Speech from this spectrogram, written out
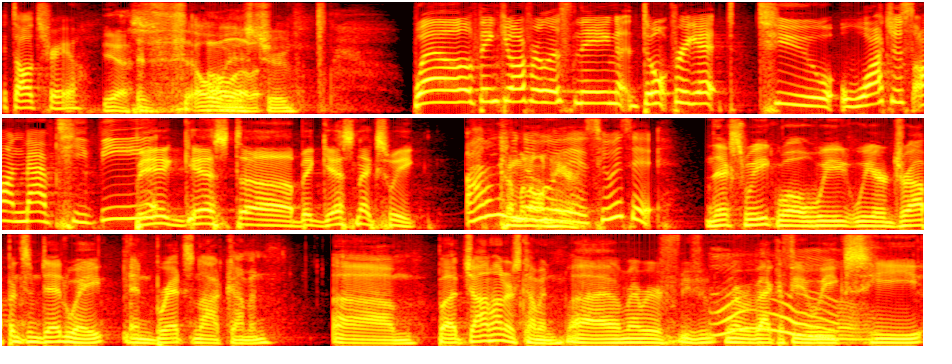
it's all true. Yes, It's always true. Well, thank you all for listening. Don't forget to watch us on Mav TV. Big guest, uh, big guest next week. I don't even coming know on who here. it is. Who is it? Next week, well, we we are dropping some dead weight, and Brett's not coming. Um, but John Hunter's coming. Uh, I remember if you remember back a few Oh. weeks, he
